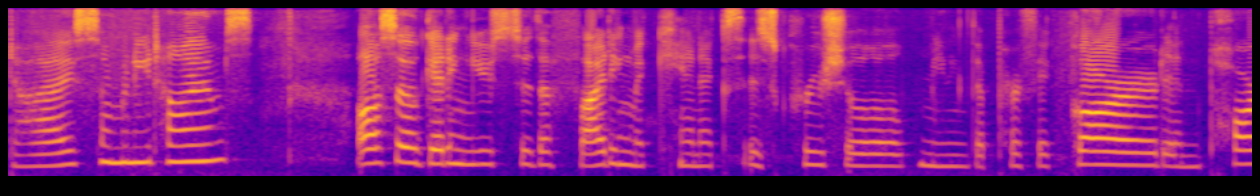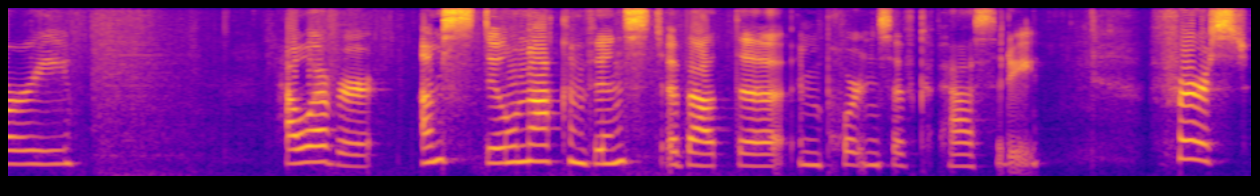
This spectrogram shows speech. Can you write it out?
die so many times. Also, getting used to the fighting mechanics is crucial, meaning the perfect guard and parry. However, I'm still not convinced about the importance of capacity. First,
